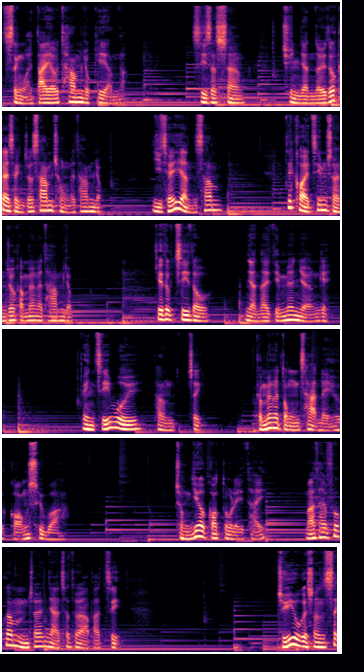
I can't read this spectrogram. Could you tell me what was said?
成为带有贪欲嘅人啦。事实上，全人类都继承咗三重嘅贪欲，而且人心的确系沾上咗咁样嘅贪欲。基督知道人系点样样嘅。并只会凭藉咁样嘅洞察嚟去讲说话。从呢个角度嚟睇，《马太福音》五章廿七到廿八节，主要嘅信息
